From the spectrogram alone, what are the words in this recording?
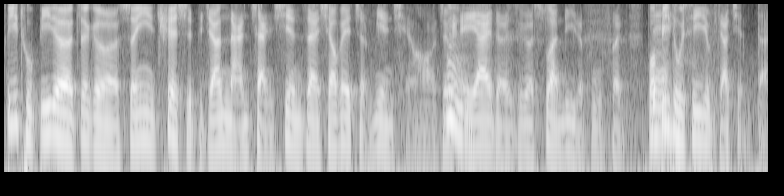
，B to B 的这个生意确实比较难展现在消费者面前哈、哦，这个 AI 的这个算力的部分，嗯、不过 B to C 就比较简单。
